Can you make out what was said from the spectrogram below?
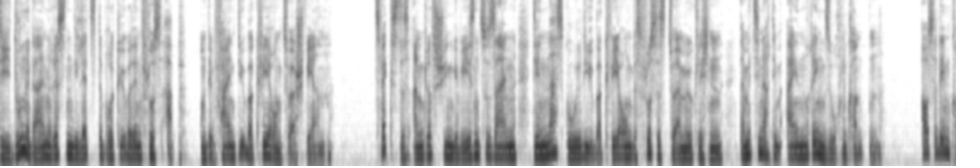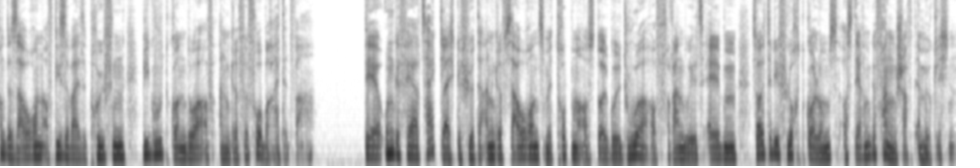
Die Dunedain rissen die letzte Brücke über den Fluss ab, um dem Feind die Überquerung zu erschweren. Zwecks des Angriffs schien gewesen zu sein, den Nazgul die Überquerung des Flusses zu ermöglichen, damit sie nach dem einen Ring suchen konnten. Außerdem konnte Sauron auf diese Weise prüfen, wie gut Gondor auf Angriffe vorbereitet war. Der ungefähr zeitgleich geführte Angriff Saurons mit Truppen aus Dol Guldur auf Thranduils Elben sollte die Flucht Gollums aus deren Gefangenschaft ermöglichen.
